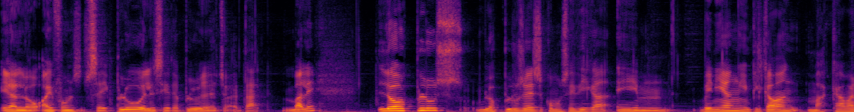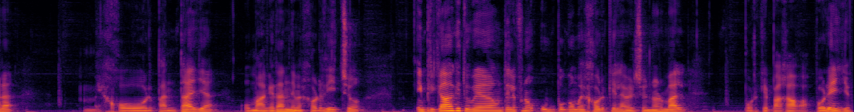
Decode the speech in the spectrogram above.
eran los iPhone 6 Plus, el 7 Plus, el 8, tal, ¿vale? Los Plus, los Pluses, como se diga, em, venían, implicaban más cámara, mejor pantalla, o más grande, mejor dicho. Implicaba que tuviera un teléfono un poco mejor que la versión normal, porque pagabas por ello.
